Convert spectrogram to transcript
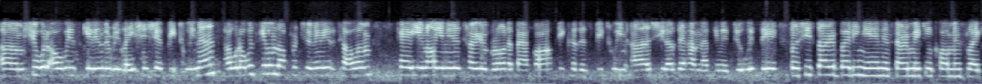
um, she would always get in the relationship between us. I would always give him the opportunity to tell him, hey, you know, you need to tell your girl to back off because it's between us. She doesn't have nothing to do with it. So she started butting in and started making comments like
